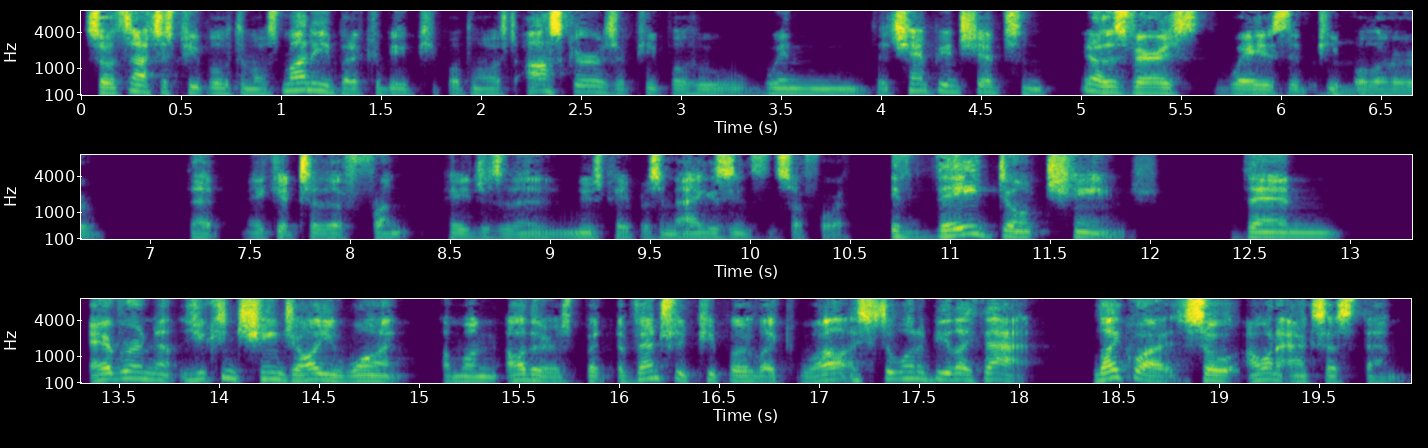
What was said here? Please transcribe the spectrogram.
So it's not just people with the most money, but it could be people with the most Oscars or people who win the championships. And you know, there's various ways that mm-hmm. people are that make it to the front pages of the newspapers and magazines and so forth. If they don't change, then everyone you can change all you want among others, but eventually people are like, well, I still want to be like that. Likewise, so I want to access them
